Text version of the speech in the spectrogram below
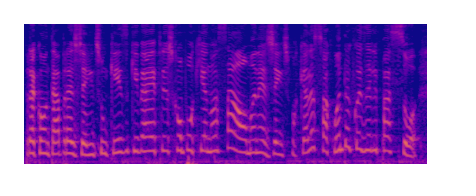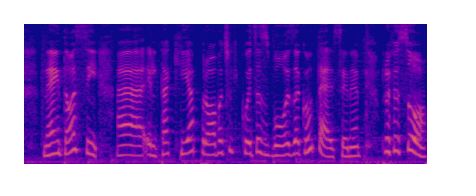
para contar pra gente, um case que vai refrescar um pouquinho a nossa alma, né, gente? Porque olha só quanta coisa ele passou, né? Então, assim, uh, ele tá aqui a prova de que coisas boas acontecem, né? Professor,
